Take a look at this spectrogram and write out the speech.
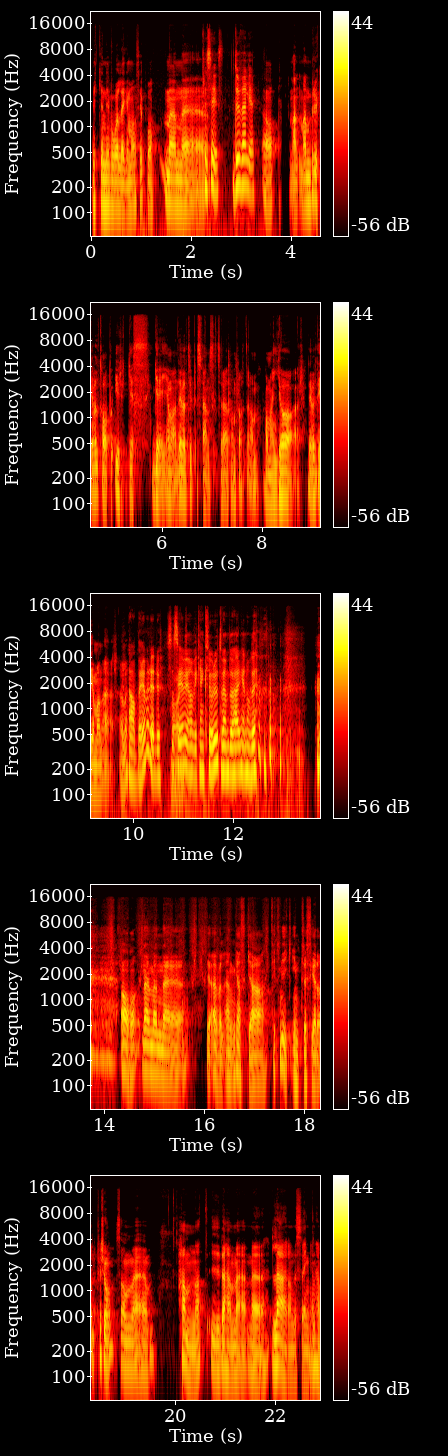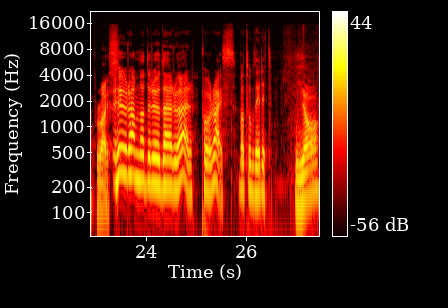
Vilken nivå lägger man sig på? Men eh, Precis, du väljer. ja, man, man brukar väl ta på yrkesgrejen. Va? Det är väl typiskt svenskt sådär, att man pratar om vad man gör. Det är väl det man är, eller? Ja, börja med det du, så Ja, ser vi om vi kan klura ut vem du är genom det. Ja, nej men eh, jag är väl en ganska teknikintresserad person som eh, hamnat i det här med, med lärandesvängen här på RISE. Hur hamnade du där du är på RISE? Vad tog dig dit? Ja,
